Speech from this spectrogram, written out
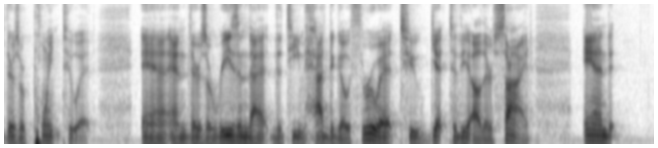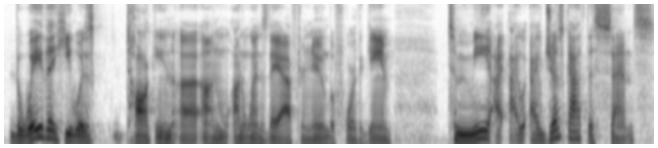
there's a point to it. And, and there's a reason that the team had to go through it to get to the other side. And the way that he was talking uh, on on Wednesday afternoon before the game, to me, I, I I just got the sense,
